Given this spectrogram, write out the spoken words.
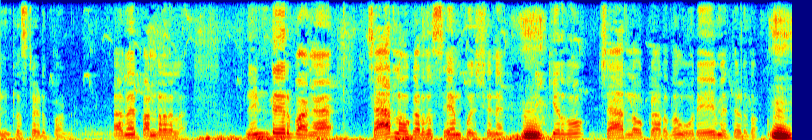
இன்ட்ரெஸ்ட்டாக எடுப்பாங்க. அது மாதிரி பண்ணுறதில்ல நின்றுட்டே இருப்பாங்க. சேரில் உட்காரதும் சேம் பொசிஷனு நிற்கிறதும் சேரில் உட்காரதும் ஒரே மெத்தட் தான்.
